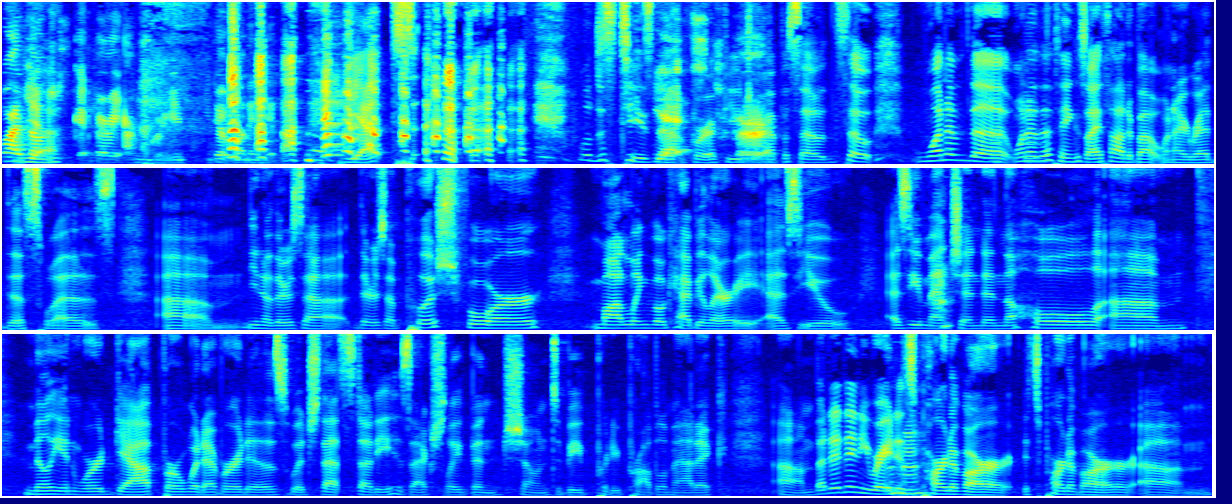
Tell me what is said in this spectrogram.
Otherwise, Yeah. I'll just get very angry and you don't want to hear that. yet. we'll just tease that Yet, for a future episode. So one of the mm-hmm. one of the things I thought about when I read this was, um, you know, there's a there's a push for modeling vocabulary as you as you mentioned, and the whole um, million word gap or whatever it is, which that study has actually been shown to be pretty problematic. Um, but at any rate, it's part of our it's part of our um,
